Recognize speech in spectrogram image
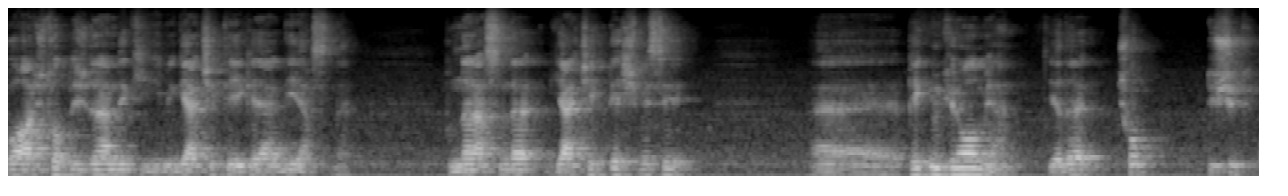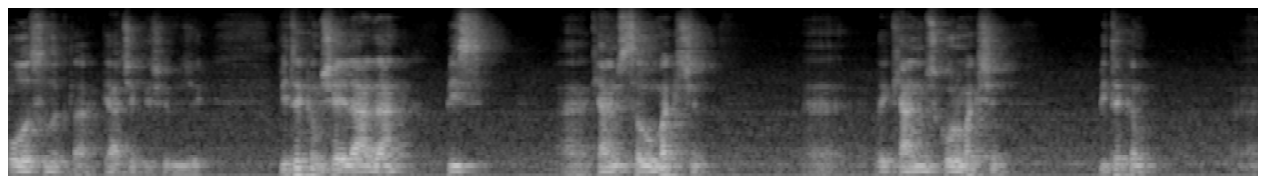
Bu avcı toplayıcı dönemdeki gibi gerçek tehlikeler değil aslında. Bunlar aslında gerçekleşmesi eee, pek mümkün olmayan ya da çok düşük olasılıkla gerçekleşebilecek bir takım şeylerden biz eee, kendimizi savunmak için eee, ve kendimizi korumak için bir takım eee,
